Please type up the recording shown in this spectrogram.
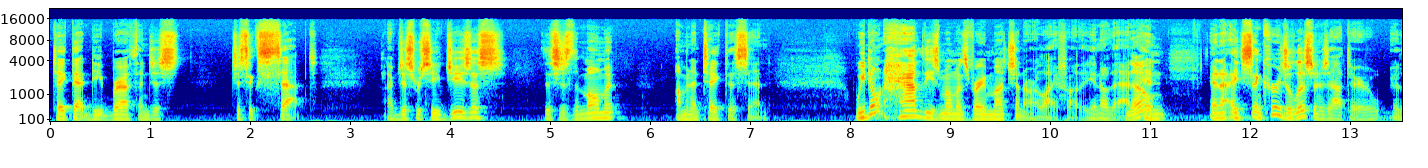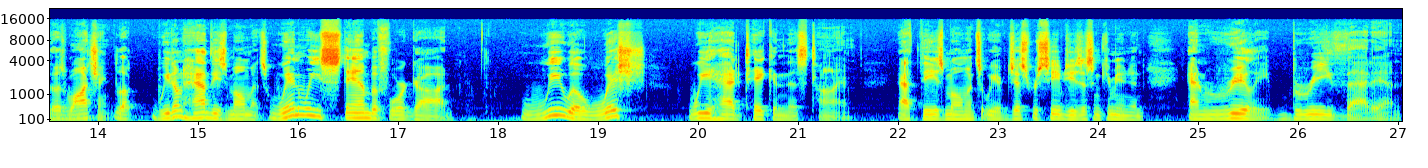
take that deep breath, and just just accept, I've just received Jesus. This is the moment. I'm going to take this in. We don't have these moments very much in our life, Father. You know that. No. And and I just encourage the listeners out there, those watching. Look, we don't have these moments when we stand before God. We will wish we had taken this time at these moments that we have just received Jesus in communion and really breathe that in.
